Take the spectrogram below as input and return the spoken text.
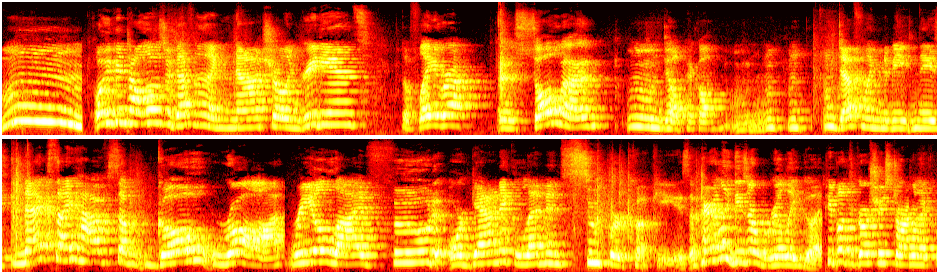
Oh, well, you can tell those are definitely like natural ingredients. The flavor is so good. Mmm, dill pickle. Mm -hmm. I'm definitely gonna be eating these. Next, I have some Go Raw Real Live Food Organic Lemon Super Cookies. Apparently, these are really good. People at the grocery store were like,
